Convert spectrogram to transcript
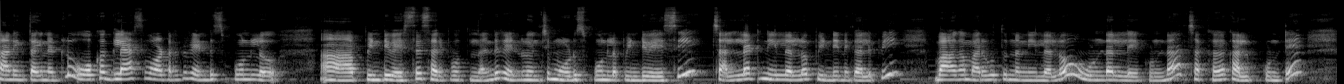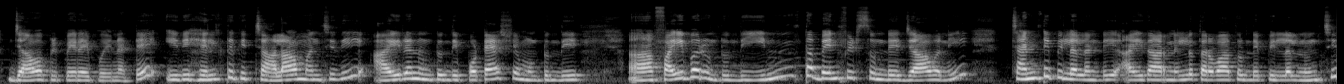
దానికి తగినట్లు ఒక గ్లాస్ వాటర్కి రెండు స్పూన్లు పిండి వేస్తే సరిపోతుందండి. రెండు నుంచి మూడు స్పూన్ల పిండి వేసి చల్లటి నీళ్ళల్లో పిండిని కలిపి బాగా మరుగుతున్న నీళ్ళలో ఉండలు లేకుండా చక్కగా కలుపుకుంటే జావ ప్రిపేర్ అయిపోయినట్టే. ఇది హెల్త్కి చాలా మంచిది. ఐరన్ ఉంటుంది పొటాషియం ఉంటుంది ఫైబర్ ఉంటుంది. ఇంత బెనిఫిట్స్ ఉండే జావని చంటి పిల్లలండి ఆరు నెలల తర్వాత ఉండే పిల్లల నుంచి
